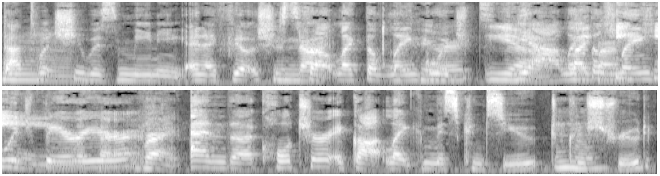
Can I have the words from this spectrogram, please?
That's what she was meaning, and I feel she not felt like the language, appearance. Yeah, like, like the language barrier. Right. and the culture. It got like misconstrued, construed.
